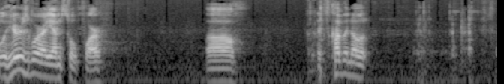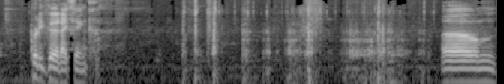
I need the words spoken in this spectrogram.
So here's where I am so far. Uh, it's coming out pretty good, I think. Um,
